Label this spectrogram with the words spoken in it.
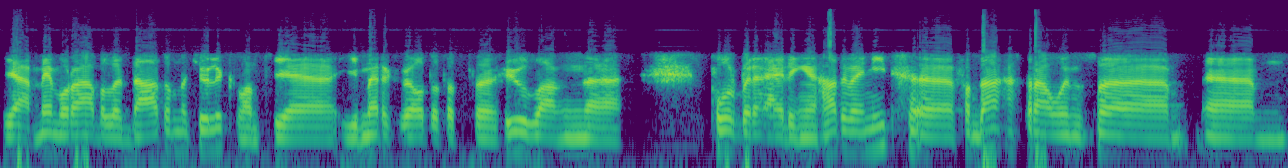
ja, memorabele datum natuurlijk. Want je, je merkt wel dat het heel lang voorbereidingen hadden wij niet. vandaag is trouwens um,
